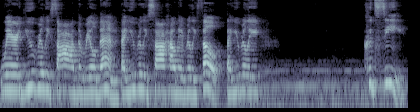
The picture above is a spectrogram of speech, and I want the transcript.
where you really saw the real them, that you really saw how they really felt, that you really could see.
